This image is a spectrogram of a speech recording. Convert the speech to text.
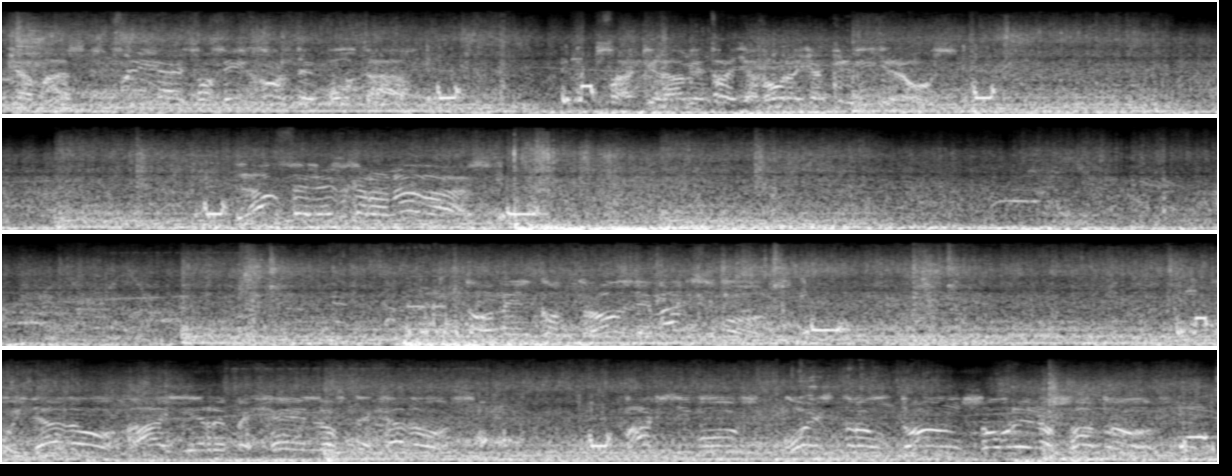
lanzallamas. ¡Fría a esos hijos de puta! ¡Saque la ametralladora y acribíllelos! ¡Lánceles granadas! Tome el control de Maximus. Cuidado, hay RPG en los tejados. Maximus muestra un dron sobre nosotros.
